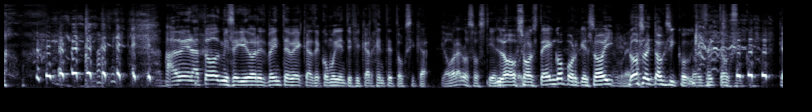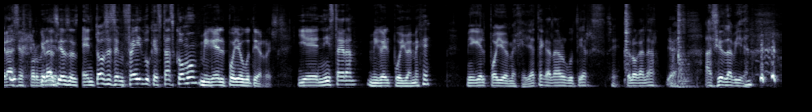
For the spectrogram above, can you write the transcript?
A ver, a todos mis seguidores, 20 becas de cómo identificar gente tóxica. Y ahora lo sostienes. Lo pollo. sostengo porque soy, Bueno. no soy tóxico. No soy tóxico. Gracias por venir. Gracias. Entonces, en Facebook estás como Miguel Pollo Gutiérrez. y en Instagram, Miguel Pollo MG. Miguel Pollo MG. Ya te ganaron Gutiérrez. Sí. Te lo ganaron. Bueno, así es la vida.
